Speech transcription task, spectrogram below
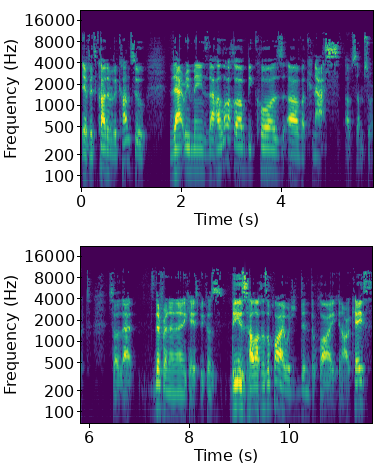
if it's kadam v'kansu, that remains the halacha because of a knas of some sort. So that's different in any case because these halachas apply, which didn't apply in our case.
